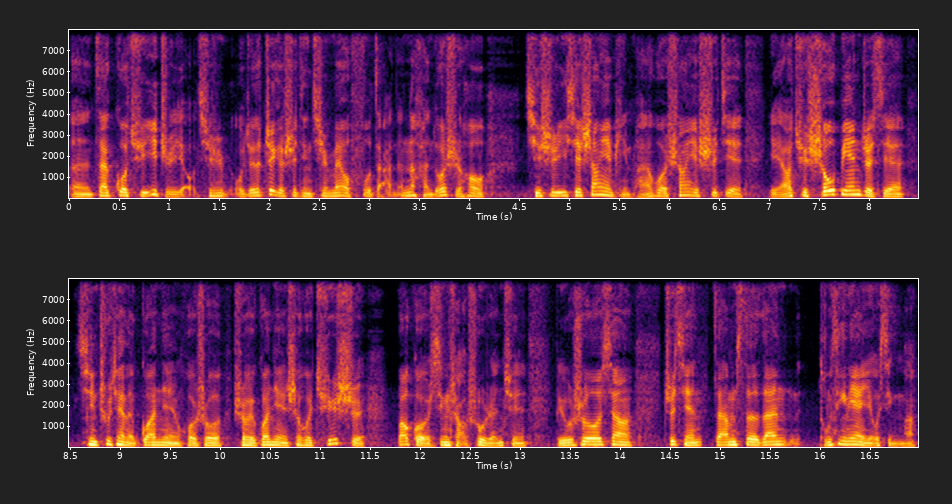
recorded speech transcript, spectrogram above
嗯、在过去一直有。其实我觉得这个事情其实没有复杂的。那很多时候，其实一些商业品牌或商业世界也要去收编这些新出现的观念，或者说社会观念、社会趋势，包括性少数人群。比如说像之前在阿姆斯特丹同性恋游行嘛，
